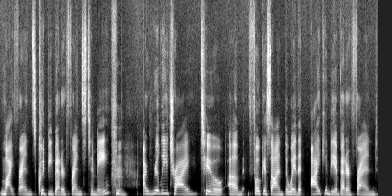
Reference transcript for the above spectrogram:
my friends could be better friends to me, hmm. I really try to um, focus on the way that I can be a better friend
